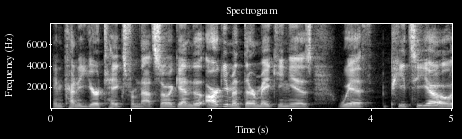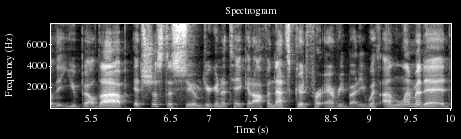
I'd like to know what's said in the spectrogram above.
in kind of your takes from that. So again, the argument they're making is with PTO that you build up, it's just assumed you're going to take it off, and that's good for everybody. With unlimited,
